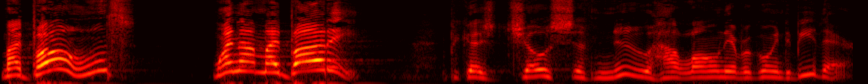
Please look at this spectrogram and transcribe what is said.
My bones? Why not my body? Because Joseph knew how long they were going to be there.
